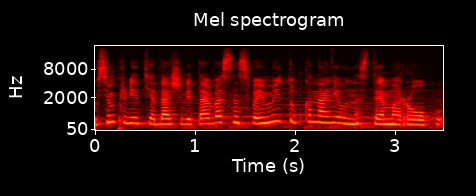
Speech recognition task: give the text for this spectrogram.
Усім привіт! Я Даша вітаю вас на своєму ютуб каналі. У нас тема року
